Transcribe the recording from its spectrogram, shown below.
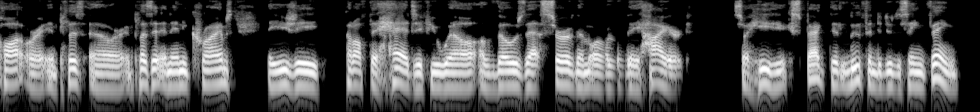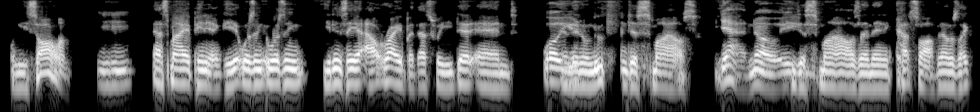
caught or implicit or implicit in any crimes, they usually cut off the heads, if you will, of those that served them or they hired. So he expected Luthen to do the same thing when he saw him. hmm That's my opinion. It wasn't. It wasn't. He didn't say it outright, but that's what he did. And, Well, and you, then Luthen just smiles. yeah, no, He just smiles, and then it cuts off. And I was like,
